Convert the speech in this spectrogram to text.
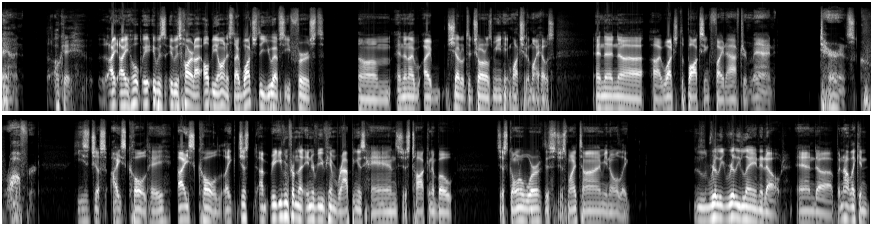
man, okay. I, I hope it, it was it was hard. I, will be honest. I watched the UFC first, um, and then I, I shout out to Charles. Me and him watched it at my house, and then uh, I watched the boxing fight after. Man, Terence Crawford he's just ice cold. Hey, ice cold. Like just um, even from that interview of him wrapping his hands, just talking about just going to work. This is just my time. You know, like really, really laying it out, and uh, but not like an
